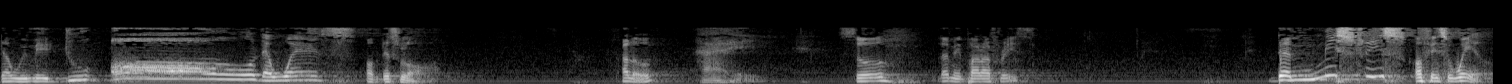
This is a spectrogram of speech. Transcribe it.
that we may do all the words of this law. Hello? Hi. So, let me paraphrase. The mysteries of His will,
